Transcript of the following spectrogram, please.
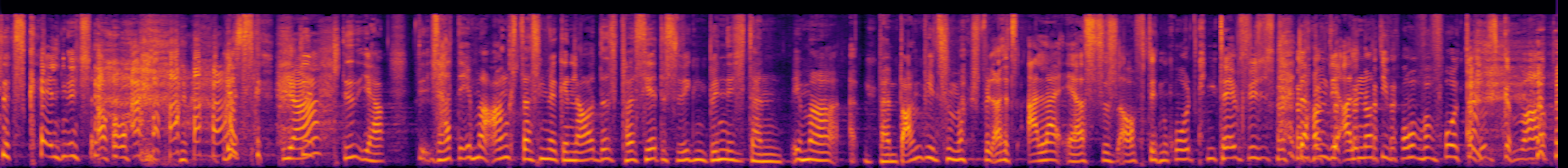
Das kenne ich auch. Das, Ja? Das, ja, ich hatte immer Angst, dass mir genau das passiert. Deswegen bin ich dann immer beim Bambi zum Beispiel als allererstes auf den roten Teppich. Da haben die alle noch die Probefotos gemacht.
